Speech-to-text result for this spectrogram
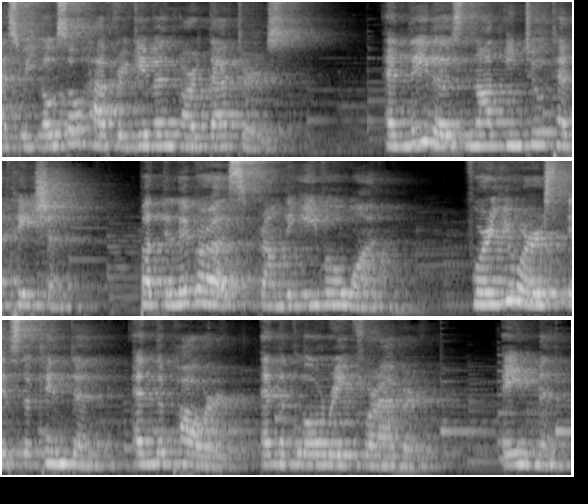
As we also have forgiven our debtors. And lead us not into temptation, but deliver us from the evil one. For yours is the kingdom, and the power, and the glory forever. Amen.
